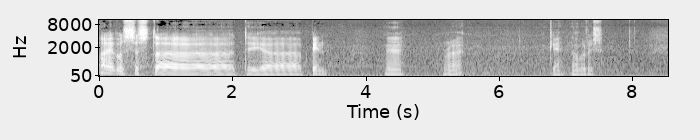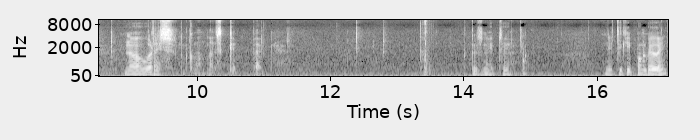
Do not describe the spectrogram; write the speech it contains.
Oh, it was just uh, the uh, bin. Yeah, right. Okay, no worries. No worries. Come on, let's get back need to need to keep on going.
